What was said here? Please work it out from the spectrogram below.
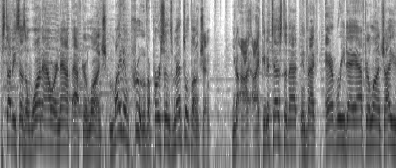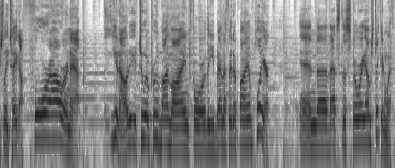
A study says a one-hour nap after lunch might improve a person's mental function. You know, I, I can attest to that. In fact, every day after lunch I usually take a four-hour nap, you know, to, to improve my mind for the benefit of my employer and uh, that's the story I'm sticking with.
